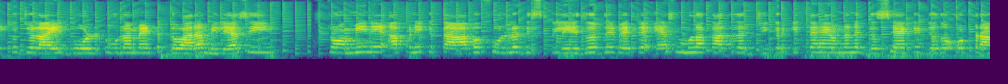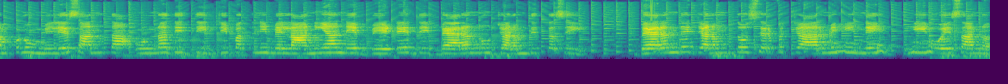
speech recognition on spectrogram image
1 ਜੁਲਾਈ 골ਡ ਟੂਰਨਾਮੈਂਟ ਦੁਆਰਾ ਮਿਲਿਆ ਸੀ। ਸਟੋਮੀ ਨੇ ਆਪਣੀ ਕਿਤਾਬ ਫੁੱਲ ਡਿਸਕਲੇਜ਼ਰ ਦੇ ਵਿੱਚ ਇਸ ਮੁਲਾਕਾਤ ਦਾ ਜ਼ਿਕਰ ਕੀਤਾ ਹੈ। ਉਹਨਾਂ ਨੇ ਦੱਸਿਆ ਕਿ ਜਦੋਂ ਉਹ ਟਰੰਪ ਨੂੰ ਮਿਲੇ ਸਨ ਤਾਂ ਉਹਨਾਂ ਦੀ ਤੀਜੀ ਪਤਨੀ ਮੇਲਾਨੀਆ ਨੇ ਬੇਟੇ ਦੇ ਬੈਰਨ ਨੂੰ ਜਨਮ ਦਿੱਤਾ ਸੀ। ਬੈਰਨ ਦੇ ਜਨਮ ਤੋਂ ਸਿਰਫ 4 ਮਹੀਨੇ ਹੀ ਹੋਏ ਸਨ।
